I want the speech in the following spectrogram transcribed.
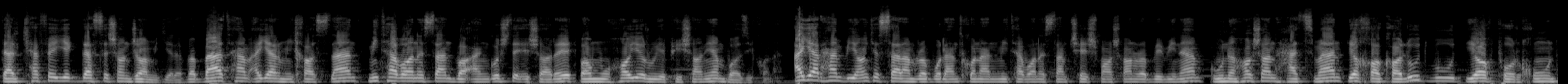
در کف یک دستشان جا می‌گرفت و بعد هم اگر می‌خواستند می‌توانستند با انگشت اشاره با موهای روی پیشانیم بازی کنند. اگر هم بیان که سرم را بلند کنند می‌توانستم چشماشان را ببینم گونه هاشان حتما یا خاکالود بود یا پرخون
